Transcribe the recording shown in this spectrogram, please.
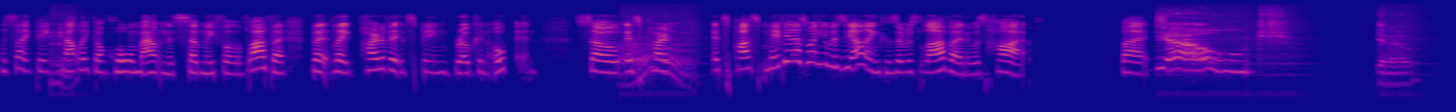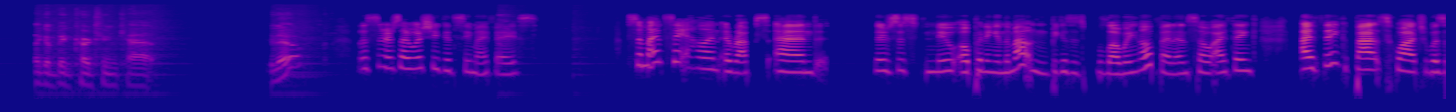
it's like they Mhm. not like the whole mountain is suddenly full of lava, but like part of it's being broken open. So it's part. Oh. It's possible. Maybe that's why he was yelling because there was lava and it was hot. But Youch! You know, like a big cartoon cat. You know? listeners, I wish you could see my face. So Mount St. Helen erupts and there's this new opening in the mountain because it's blowing open, and so I think, I think Bat Squatch was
